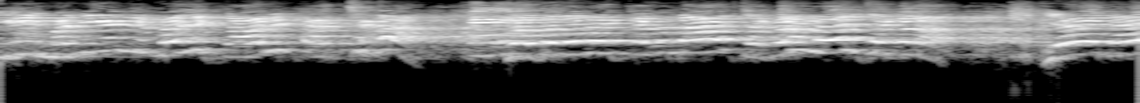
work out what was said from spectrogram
ಈ ಮನೆಯಲ್ಲಿ ಬರೀ ಕಾಲು ಕಚ್ಚಡ ಜಗಳವೇ ಜಗಳ ಏನೇ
